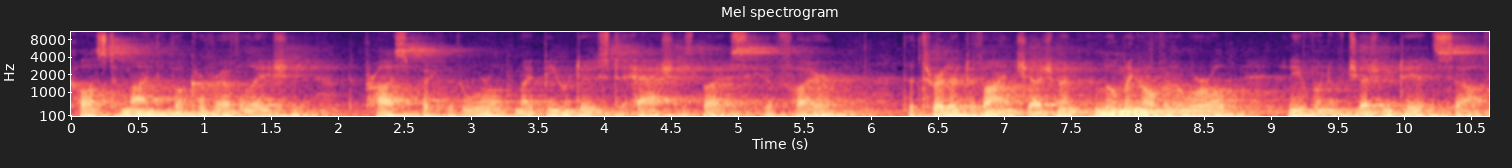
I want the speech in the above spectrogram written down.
calls to mind the book of Revelation, the prospect that the world might be reduced to ashes by a sea of fire, the threat of divine judgment looming over the world, and even of Judgment Day itself.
